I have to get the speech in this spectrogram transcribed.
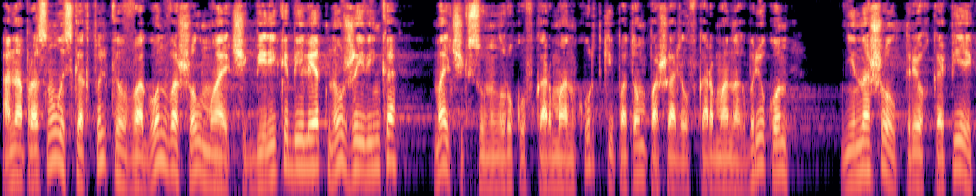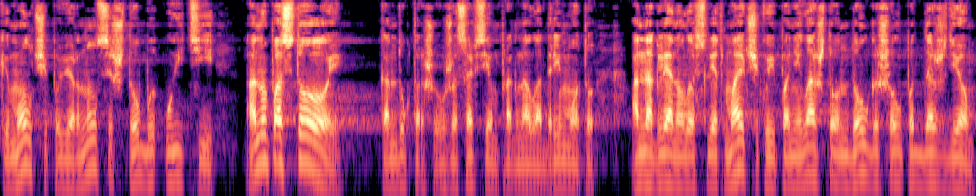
Она проснулась, как только в вагон вошел мальчик. «Бери-ка билет, ну, живенько!» Мальчик сунул руку в карман куртки, потом пошарил в карманах брюк. Он не нашел трех копеек и молча повернулся, чтобы уйти — «А ну, постой!» Кондукторша уже совсем прогнала дремоту. Она глянула вслед мальчику и поняла, что он долго шел под дождем.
